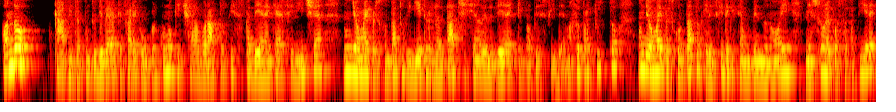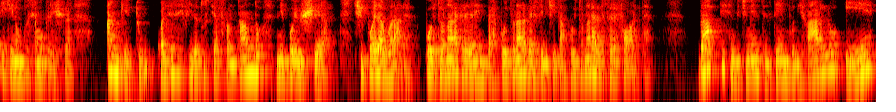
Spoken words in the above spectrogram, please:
quando capita appunto di avere a che fare con qualcuno che ci ha lavorato, che sta bene, che è felice, non diamo mai per scontato che dietro in realtà ci siano delle vere e proprie sfide, ma soprattutto non diamo mai per scontato che le sfide che stiamo vivendo noi nessuno le possa capire e che non possiamo crescere. Anche tu, qualsiasi sfida tu stia affrontando, ne puoi uscire, ci puoi lavorare, puoi tornare a credere in te, puoi tornare ad avere felicità, puoi tornare ad essere forte. Datti semplicemente il tempo di farlo e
